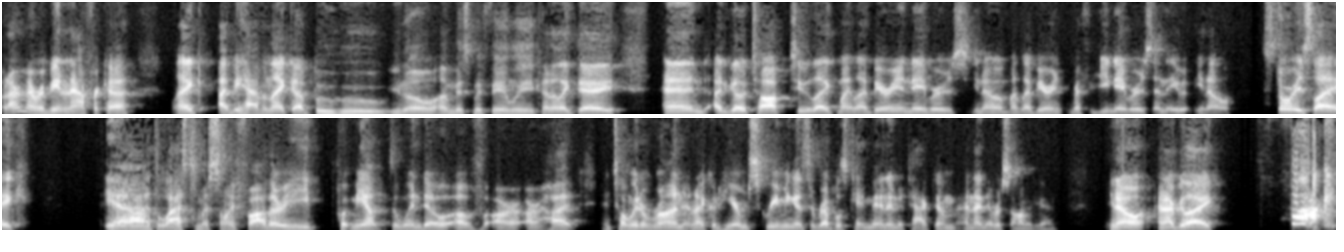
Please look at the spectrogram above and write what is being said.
but I remember being in Africa, like I'd be having like a boohoo, you know, I miss my family kind of like day, and I'd go talk to like my Liberian neighbors, you know, my Liberian refugee neighbors, and they, you know, stories like yeah, the last time I saw my father, he put me out the window of our, our hut and told me to run, and I could hear him screaming as the rebels came in and attacked him, and I never saw him again. You know, and I'd be like, "Fuck,"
